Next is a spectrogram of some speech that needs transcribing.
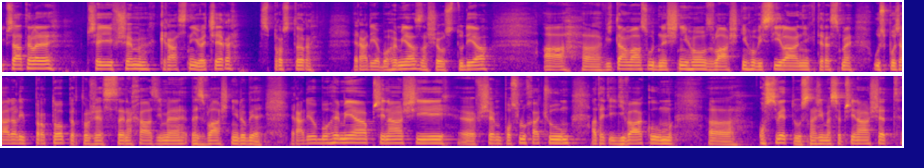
přátelé, přeji všem krásný večer z prostor Rádia Bohemia, z našeho studia a vítám vás u dnešního zvláštního vysílání, které jsme uspořádali proto, protože se nacházíme ve zvláštní době. Radio Bohemia přináší e, všem posluchačům a teď i divákům e, osvětu, snažíme se přinášet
